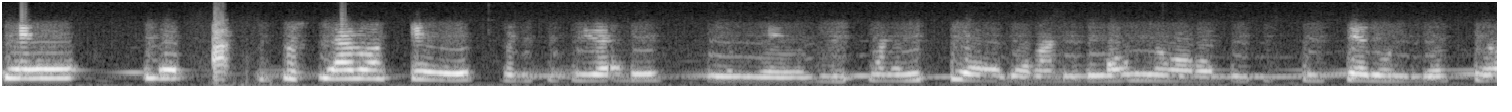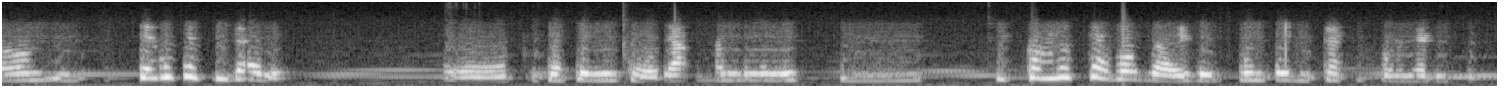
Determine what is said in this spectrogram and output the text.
¿qué, asociado a qué necesidades de influencia, de abandono, de existencia de humillación? ¿Qué necesidades? Eh, que hacen y, cómo se aborda desde el punto de vista psicológico?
